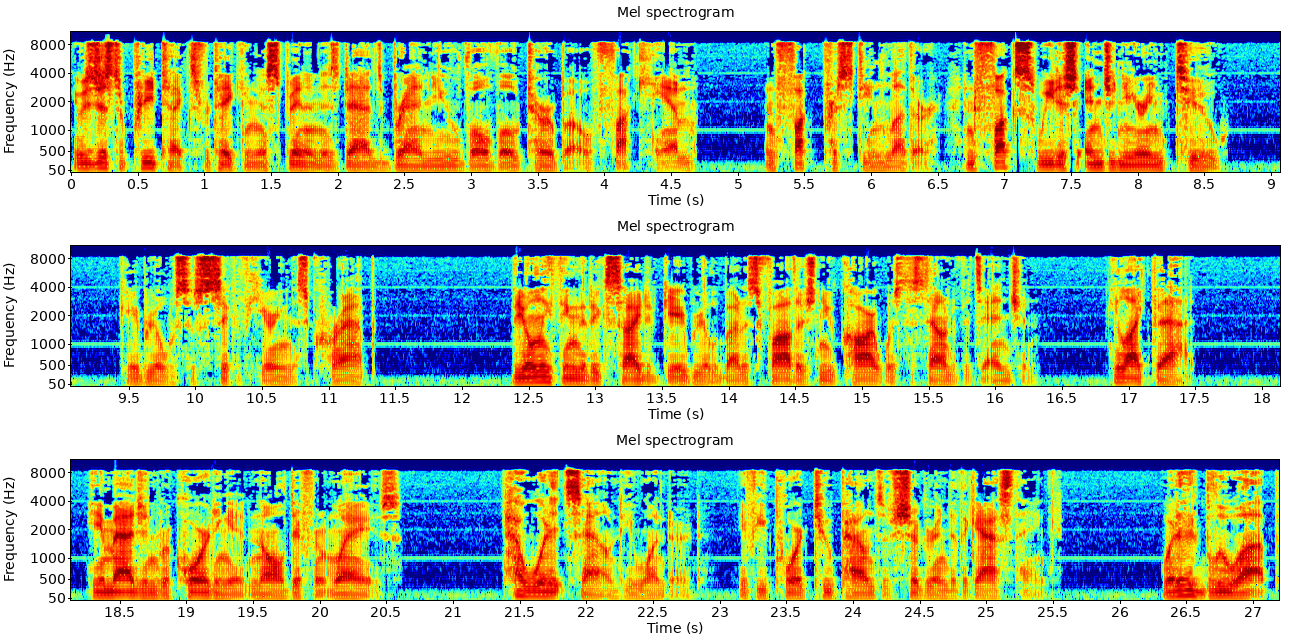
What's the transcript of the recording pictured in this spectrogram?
It was just a pretext for taking a spin in his dad's brand new Volvo Turbo. Fuck him. And fuck pristine leather. And fuck Swedish engineering, too. Gabriel was so sick of hearing this crap. The only thing that excited Gabriel about his father's new car was the sound of its engine. He liked that. He imagined recording it in all different ways. How would it sound, he wondered, if he poured two pounds of sugar into the gas tank? What if it blew up,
